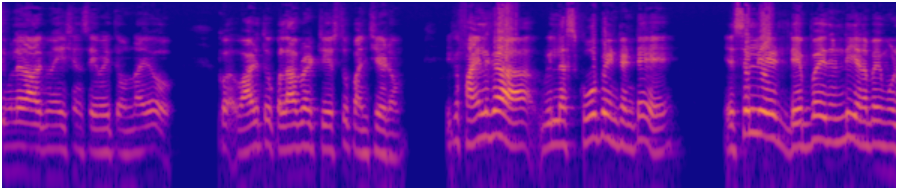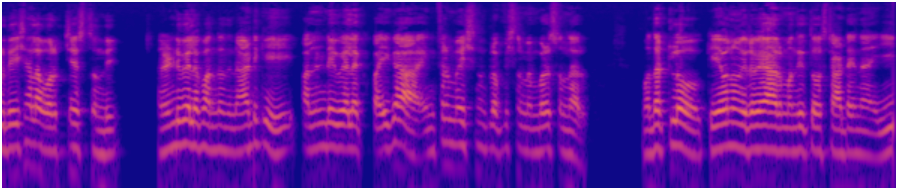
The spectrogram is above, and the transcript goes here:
సిమిలర్ ఆర్గనైజేషన్స్ ఏవైతే ఉన్నాయో వాటితో కొలాబరేట్ చేస్తూ పనిచేయడం. ఇక ఫైనల్గా వీళ్ళ స్కోప్ ఏంటంటే ఎస్ఎల్ఏ డెబ్బై నుండి ఎనభై మూడు దేశాల వర్క్ చేస్తుంది. రెండు వేల పంతొమ్మిది నాటికి పన్నెండు వేలకు పైగా ఇన్ఫర్మేషన్ ప్రొఫెషనల్ మెంబర్స్ ఉన్నారు. మొదట్లో కేవలం ఇరవై ఆరు మందితో స్టార్ట్ అయిన ఈ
